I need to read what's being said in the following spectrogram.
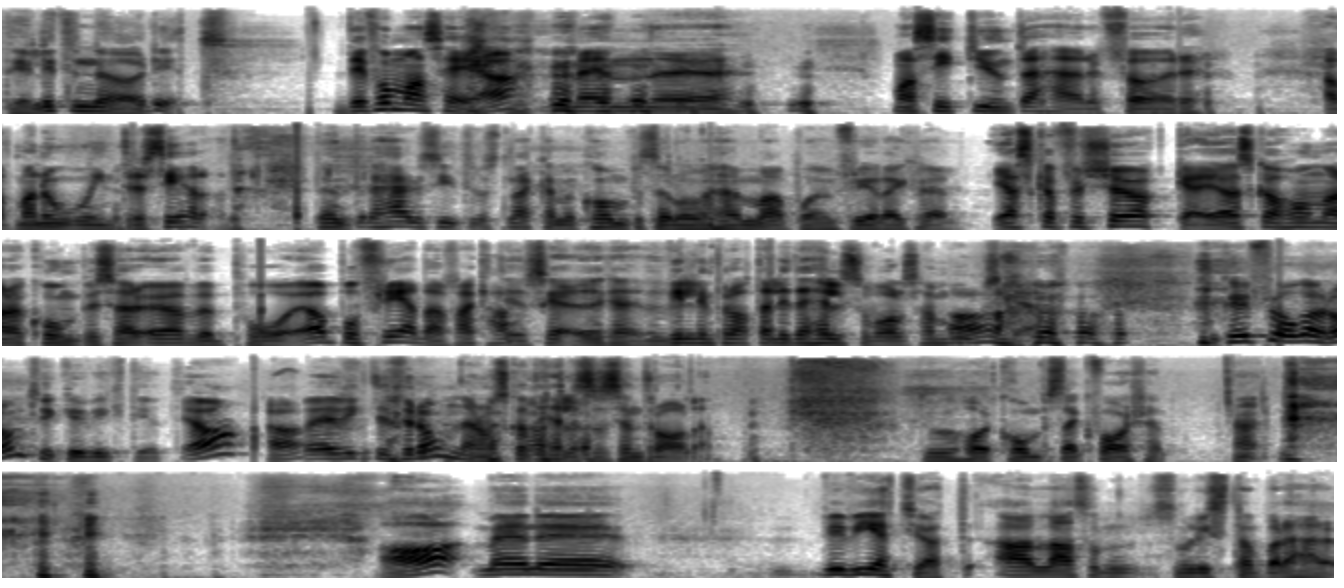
det är lite nördigt. Det får man säga, men eh, man sitter ju inte här för att man är ointresserad. Det är inte det här du sitter och snackar med kompisen om hemma på en fredagkväll? Jag ska försöka. Jag ska ha några kompisar över på, ja, på fredag faktiskt. Ja. Vill ni prata lite hälsovalshandbokska? Ja. Du kan ju fråga vad de tycker är viktigt. Ja, ja, vad är viktigt för dem när de ska till hälsocentralen? Du har kompisar kvar sen. Ja, ja men eh, vi vet ju att alla som, som lyssnar på det här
